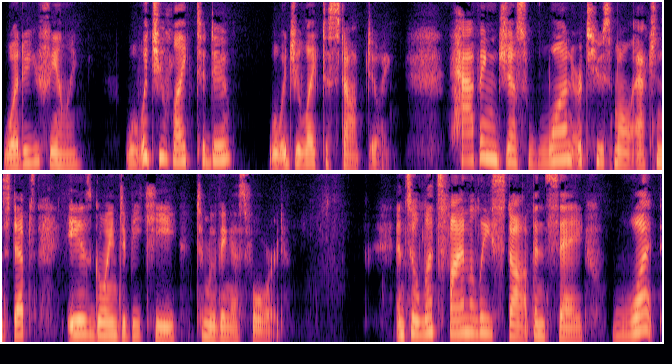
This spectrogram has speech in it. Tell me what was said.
What are you feeling? What would you like to do? What would you like to stop doing? Having just one or two small action steps is going to be key to moving us forward. And so let's finally stop and say, what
